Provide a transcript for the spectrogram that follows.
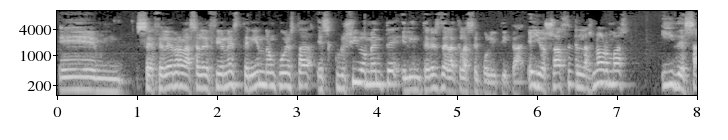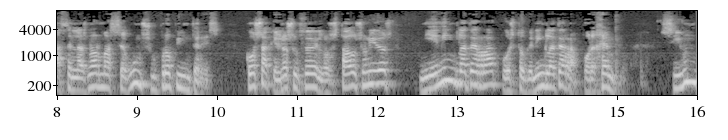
Eh, se celebran las elecciones teniendo en cuenta exclusivamente el interés de la clase política. Ellos hacen las normas y deshacen las normas según su propio interés, cosa que no sucede en los Estados Unidos ni en Inglaterra, puesto que en Inglaterra, por ejemplo, si un,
